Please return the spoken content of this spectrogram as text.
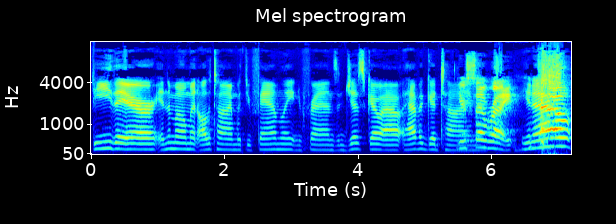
be there in the moment all the time with your family and your friends, and just go out, have a good time. You're so and- right. You know,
